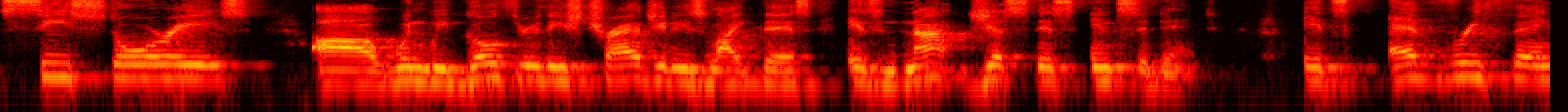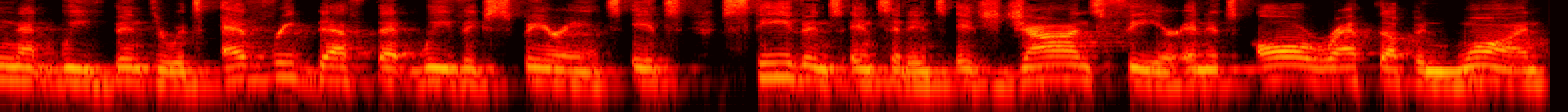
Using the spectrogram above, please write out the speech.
see stories, uh, when we go through these tragedies like this, it's not just this incident. It's everything that we've been through. It's every death that we've experienced. It's Stephen's incidents. It's John's fear, and it's all wrapped up in one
